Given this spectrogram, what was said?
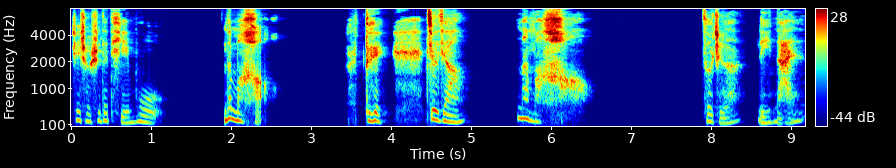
这首诗的题目那么好，对，就叫那么好。作者李楠。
